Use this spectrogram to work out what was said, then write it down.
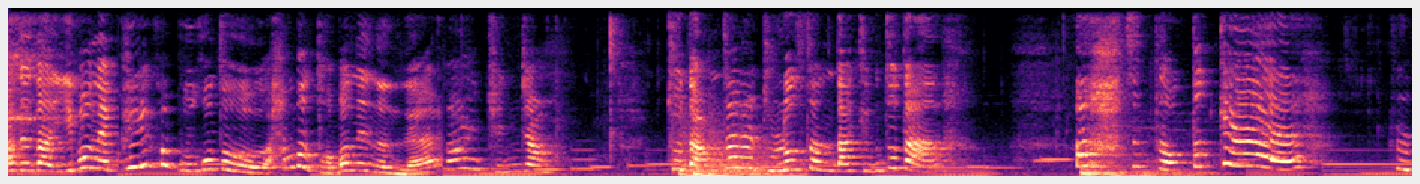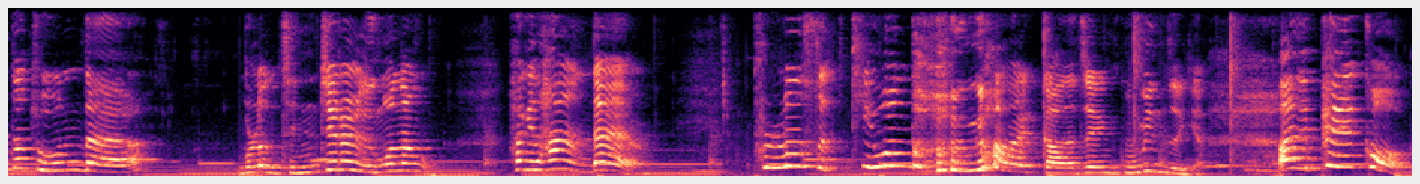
아 근데 나 이번에 페이커 보고도 한 번 더 반했는데? 아니 젠장 두 남자를 둘러싼다 김두단 아 진짜 어떡해. 둘 다 좋은데. 물론 젠지를 응원한 하긴 하는데 플러스 T1도 응원할까? 지금 고민 중이야. 아니 페이커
